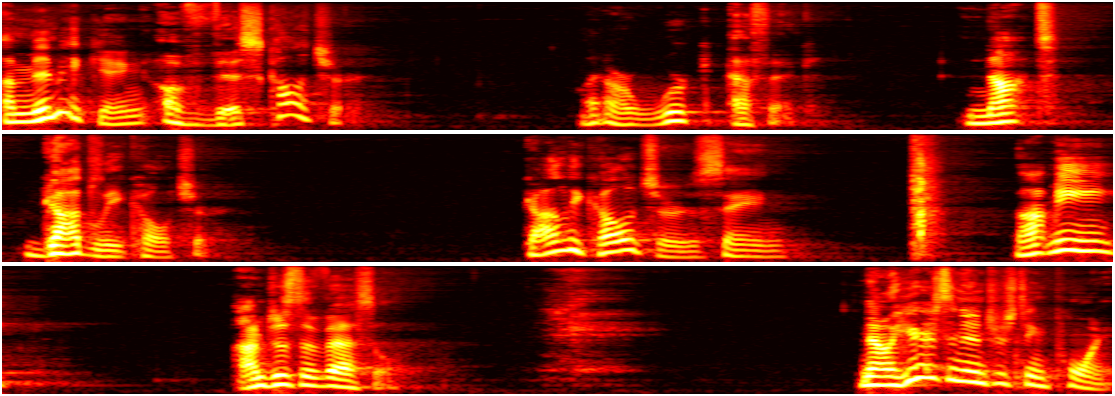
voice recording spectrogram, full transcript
a mimicking of this culture, right? our work ethic, not godly culture. Godly culture is saying, not me, I'm just a vessel. Now, here's an interesting point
